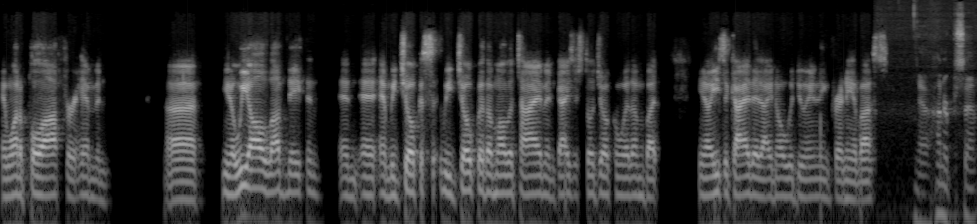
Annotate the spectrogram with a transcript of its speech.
and want to pull off for him. And, uh, you know, we all love Nathan and, and, and we joke, we joke with him all the time and guys are still joking with him, but you know, he's a guy that I know would do anything for any of us. Yeah, 100%.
